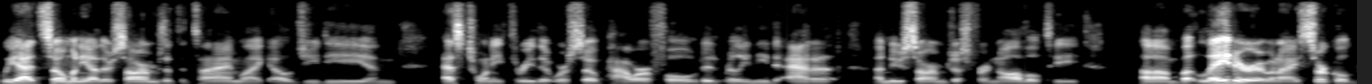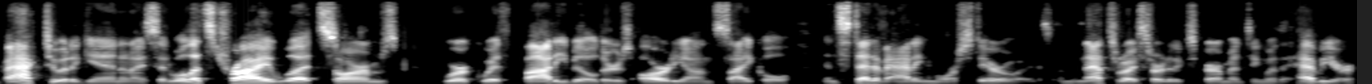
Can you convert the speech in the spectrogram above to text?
We had so many other SARMs at the time, like LGD and S23, that were so powerful. We didn't really need to add a, a new SARM just for novelty. Um, but later, when I circled back to it again, and I said, well, let's try what SARMs work with bodybuilders already on cycle instead of adding more steroids. And then that's what I started experimenting with it heavier.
